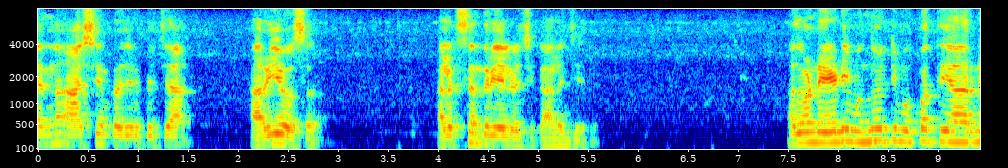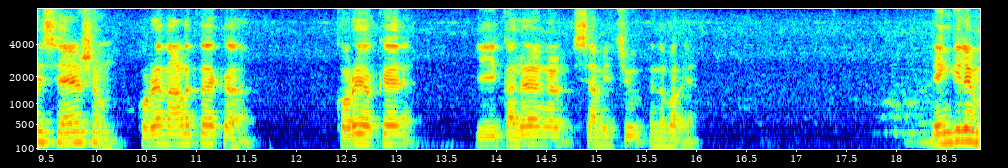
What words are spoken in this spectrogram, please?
എന്ന ആശയം പ്രചരിപ്പിച്ച അറിയോസ് അലക്സാന്ദ്രിയയിൽ വെച്ച് കാലം ചെയ്തു. അതുകൊണ്ട് എ ഡി മുന്നൂറ്റി മുപ്പത്തി ആറിന് ശേഷം കുറെ നാളത്തേക്ക് കുറെയൊക്കെ ഈ കലഹങ്ങൾ ശമിച്ചു എന്ന് പറയാം. എങ്കിലും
